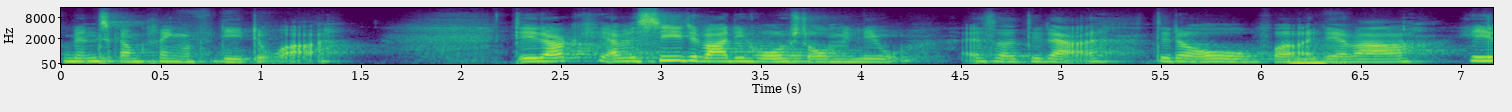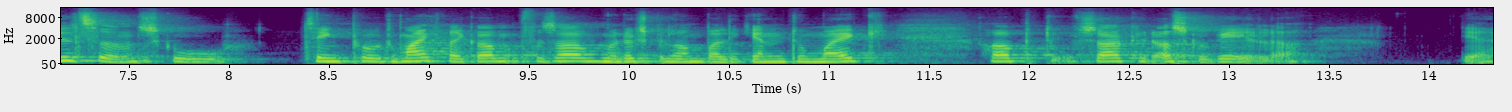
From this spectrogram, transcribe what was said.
mennesker omkring mig, fordi det var, det er nok, jeg vil sige, det var de hårdeste år i mit liv. Altså det der, det der år, hvor mm. jeg var hele tiden skulle tænke på, du må ikke række om, for så må du ikke spille håndbold igen. Du må ikke hoppe, du, så kan det også gå galt. Og, ja,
